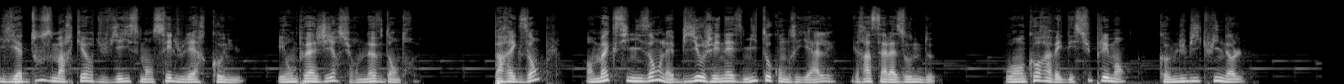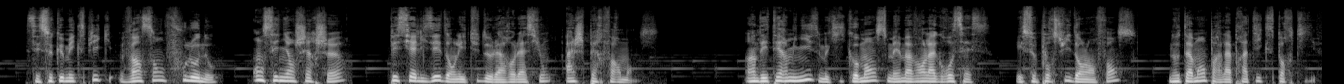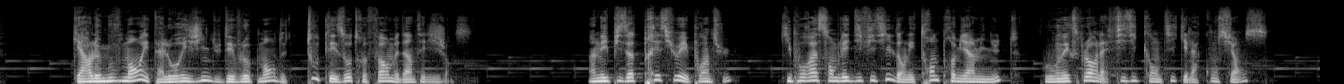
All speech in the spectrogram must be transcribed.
Il y a 12 marqueurs du vieillissement cellulaire connus et on peut agir sur 9 d'entre eux. Par exemple, en maximisant la biogénèse mitochondriale grâce à la zone 2, ou encore avec des suppléments comme l'ubiquinol. C'est ce que m'explique Vincent Foulonneau, enseignant-chercheur spécialisé dans l'étude de la relation H-performance. Un déterminisme qui commence même avant la grossesse et se poursuit dans l'enfance, notamment par la pratique sportive. Car le mouvement est à l'origine du développement de toutes les autres formes d'intelligence. Un épisode précieux et pointu, qui pourra sembler difficile dans les 30 premières minutes, où l'on explore la physique quantique et la conscience,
